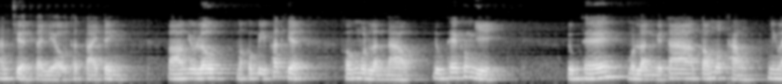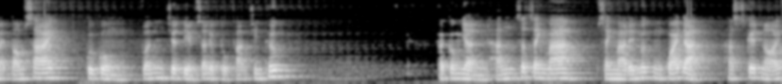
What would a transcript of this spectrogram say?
hắn chuyển tài liệu thật tài tình. Bao nhiêu lâu mà không bị phát hiện, không một lần nào, đúng thế không nhỉ? Đúng thế, một lần người ta tóm một thằng nhưng lại tóm sai, cuối cùng vẫn chưa tìm ra được thủ phạm chính thức. Phải công nhận hắn rất danh ma, danh ma đến mức quái đản, Haskett nói.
